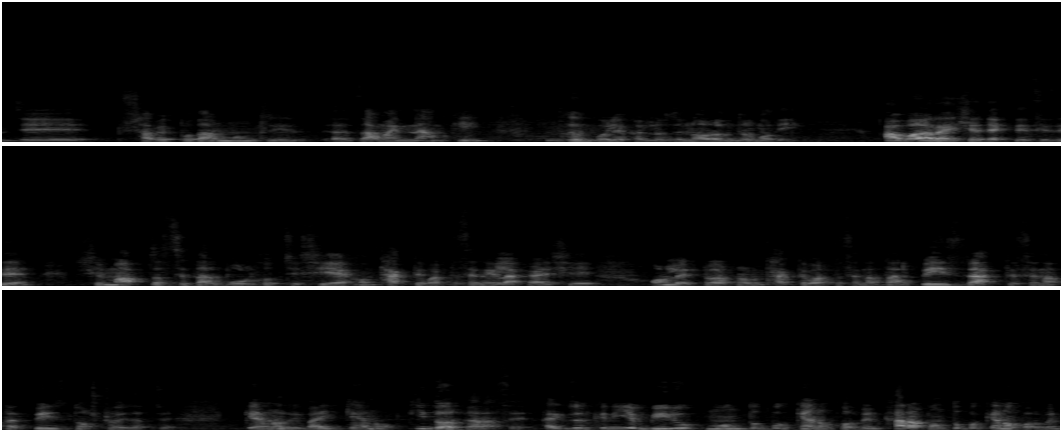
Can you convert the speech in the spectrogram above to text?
যে, সাবেক প্রধানমন্ত্রীর জামাইয়ের নাম কি? বলে ফেলল যে, নরেন্দ্র মোদী। আবার এসে দেখতেছি যে, সে মাপ চাচ্ছে, তার বোর হচ্ছে, সে এখন থাকতে পারতেছে না এলাকায়, সে অনলাইন প্ল্যাটফর্মে থাকতে পারতেছে না, তার পেজ রাখতেছে না, তার পেজ নষ্ট হয়ে যাচ্ছে। কেন রে ভাই, কেন? কি দরকার আছে? একজনকে নিয়ে বিরূপ মন্তব্য কেন করবেন? খারাপ মন্তব্য কেন করবেন?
